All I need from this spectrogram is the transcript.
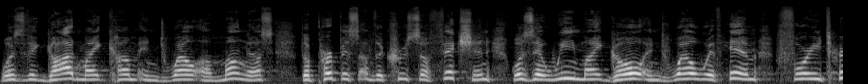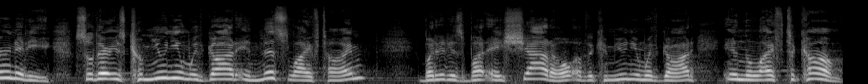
was that God might come and dwell among us. The purpose of the crucifixion was that we might go and dwell with Him for eternity. So there is communion with God in this lifetime, but it is but a shadow of the communion with God in the life to come.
